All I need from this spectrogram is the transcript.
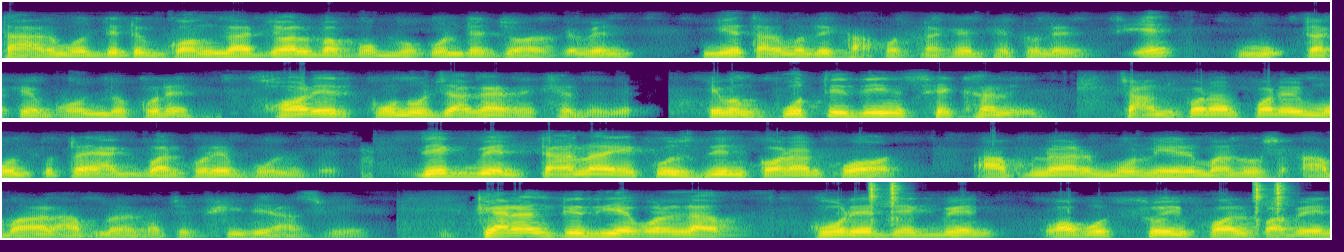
তার মধ্যে একটু গঙ্গা জল বা ব্রহ্মকুণ্ডের জল নেবেন, নিয়ে তার মধ্যে কাপড়টাকে ভেতরে দিয়ে মুখটাকে বন্ধ করে খড়ের কোনো জায়গায় রেখে দেবেন। এবং প্রতিদিন সেখানে চান করার পরে মন্ত্রটা একবার করে বলবেন দেখবেন টানা একুশ দিন করার পর আপনার মনের মানুষ আবার আপনার কাছে ফিরে আসবে। গ্যারান্টি দিয়ে বললাম, করে দেখবেন অবশ্যই ফল পাবেন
